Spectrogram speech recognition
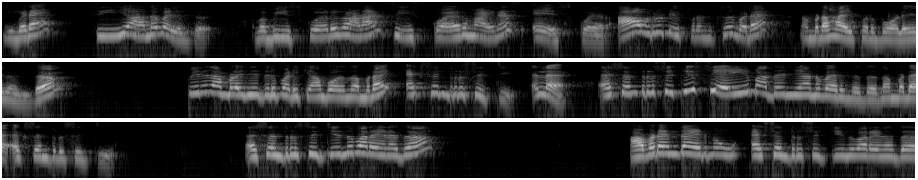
ഇവിടെ സി ആണ് വലുത്. അപ്പോൾ ബി സ്ക്വയർ കാണാൻ C square minus A square ആ ഒരു ഡിഫറൻസ് ഇവിടെ നമ്മുടെ ഹൈപ്പർബോളയിലുണ്ട് പിന്നെ നമ്മൾ ഇനി ഇതിൽ പഠിക്കാൻ പോകുന്നത് നമ്മുടെ എക്സെൻട്രിസിറ്റി അല്ലേ? എക്സെൻട്രിസിറ്റി സെയിം അത് തന്നെയാണ് വരുന്നത് നമ്മുടെ എക്സെൻട്രിസിറ്റി എക്സെൻട്രിസിറ്റി എന്ന് പറയുന്നത് അവിടെ എന്തായിരുന്നു എക്സെൻട്രിസിറ്റി എന്ന് പറയുന്നത്?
